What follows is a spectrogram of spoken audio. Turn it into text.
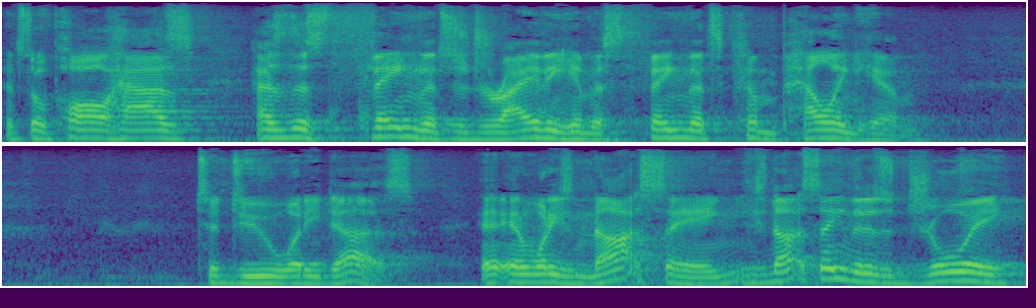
And so Paul has, has this thing that's driving him, this thing that's compelling him to do what he does. And, and what he's not saying, he's not saying that his joy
